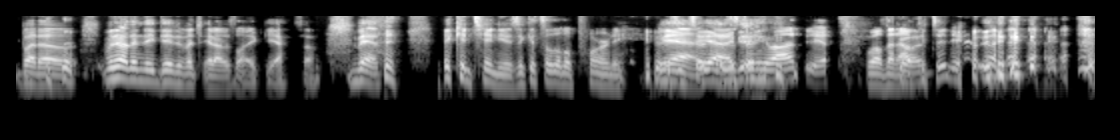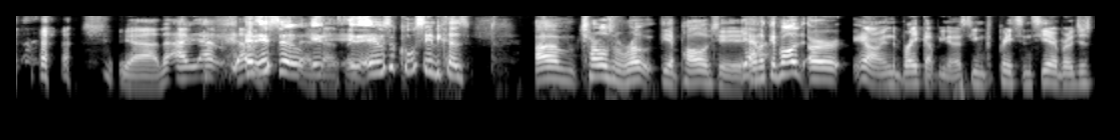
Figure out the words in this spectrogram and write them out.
but uh, but no, then they did eventually, and I was like, yeah. So man, it continues. It gets a little porny. Is it Yeah, yeah, is it turning you on? Yeah. Well, then Go I'll on. continue. yeah. That, I, that, that and it's it, it, it was a cool scene because um Charles wrote the apology. Yeah. And like the apology or you know, in the breakup, you know, it seemed pretty sincere, but it just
